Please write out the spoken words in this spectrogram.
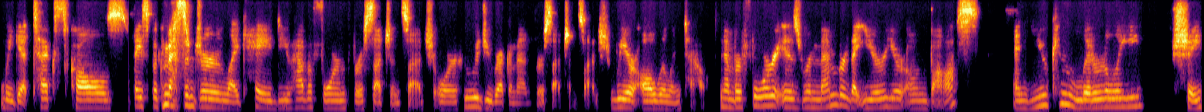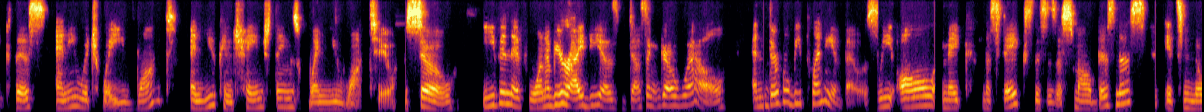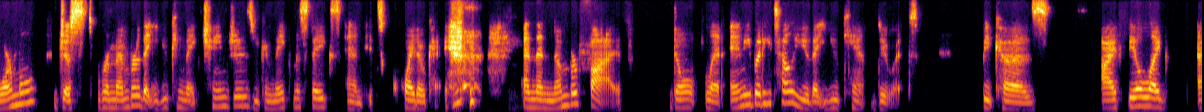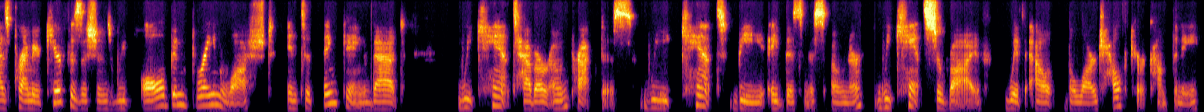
we get text calls, Facebook Messenger, like, hey, do you have a form for such and such? Or who would you recommend for such and such? We are all willing to help. Number four is remember that you're your own boss and you can literally shape this any which way you want and you can change things when you want to. So even if one of your ideas doesn't go well, and there will be plenty of those. We all make mistakes. This is a small business, it's normal. Just remember that you can make changes, you can make mistakes, and it's quite okay. and then, number five, don't let anybody tell you that you can't do it because I feel like as primary care physicians, we've all been brainwashed into thinking that we can't have our own practice. We can't be a business owner. We can't survive without the large healthcare company.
